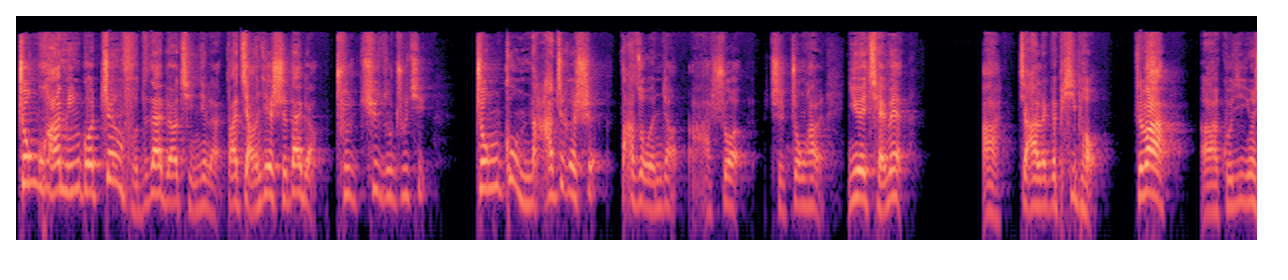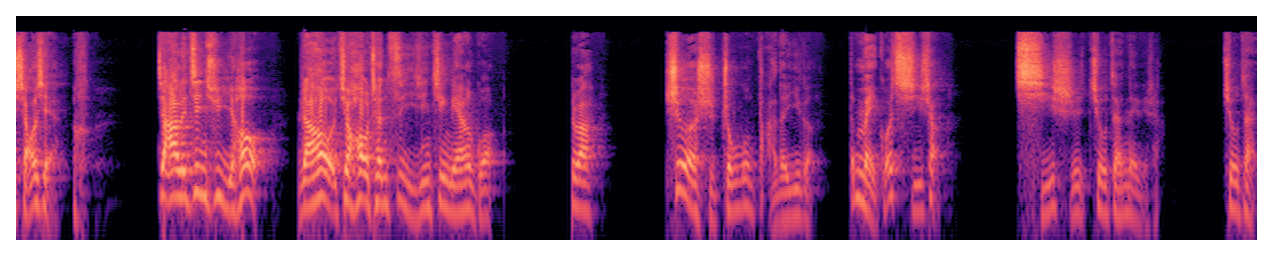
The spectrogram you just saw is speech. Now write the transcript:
中华民国政府的代表请进来，把蒋介石代表出驱逐出去。中共拿这个事大做文章啊，说是中华，因为前面啊加了个 people 是吧？啊，估计用小写加了进去以后，然后就号称自己已经进联合国，是吧？这是中共打的一个，美国旗上其实就在那里上，就在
